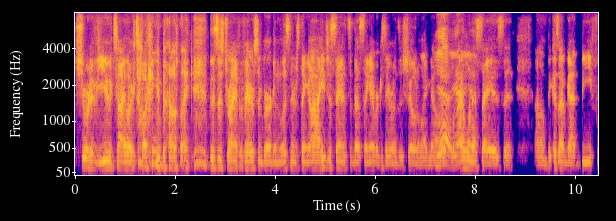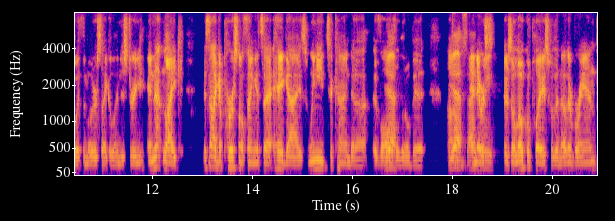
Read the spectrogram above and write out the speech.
short of you, Tyler, talking about like this is Triumph of Harrisonburg, and listeners think, ah, he's just saying it's the best thing ever because he runs a show, and I'm like, no. Yeah, what yeah, I want to yeah. say is that um, because I've got beef with the motorcycle industry, and not like it's not like a personal thing. It's a hey guys, we need to kind of evolve yeah. a little bit. Um, yes, I and agree. there's there's a local place with another brand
